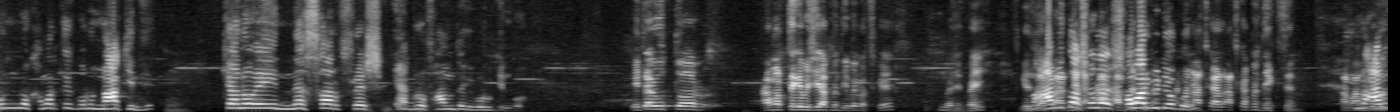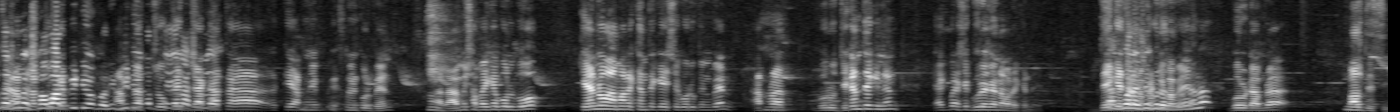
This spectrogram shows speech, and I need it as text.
অন্য খামার থেকে গরু না কিনে। কেন এই নেশার ফ্রেশ অ্যাগ্রো ফার্ম থেকে গরু কিনবো? এটার উত্তর আমার থেকে বেশি আপনি দিবেন আজকে ভাই। আমি তো আসলে সবার ভিডিও করি। আজকে আজকে আপনি দেখছেন। আম- তো আসলে সবার ভিডিও করি। ভিডিও করতে চোখের দেখাটাকে আপনি এক্সপ্লেন করবেন। আর আমি সবাইকে বলব কেন আমার এখান থেকে এসে গরু কিনবেন? আপনার গরু যেখান থেকে কিনেন একবার এসে ঘুরে যান আমার এখানে। দেখে? গরুটা আমরা পালতেছি।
